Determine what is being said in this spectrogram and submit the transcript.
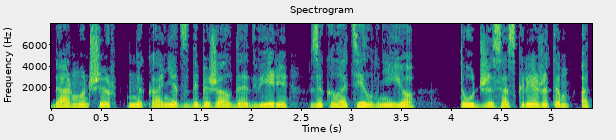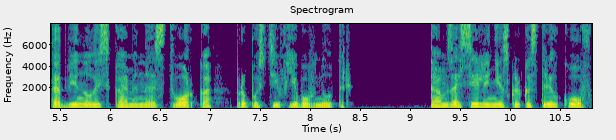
Дармоншир наконец добежал до двери, заколотил в нее. Тут же со скрежетом отодвинулась каменная створка, пропустив его внутрь. Там засели несколько стрелков.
